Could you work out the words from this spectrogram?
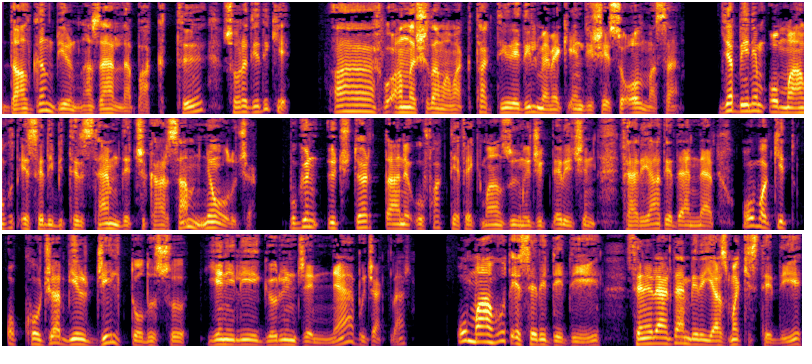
dalgın bir nazarla baktı, sonra dedi ki, ah bu anlaşılamamak, takdir edilmemek endişesi olmasa, ya benim o mahut eseri bitirsem de çıkarsam ne olacak? Bugün üç dört tane ufak tefek manzumecikler için feryat edenler o vakit o koca bir cilt dolusu yeniliği görünce ne yapacaklar? O mahut eseri dediği, senelerden beri yazmak istediği,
